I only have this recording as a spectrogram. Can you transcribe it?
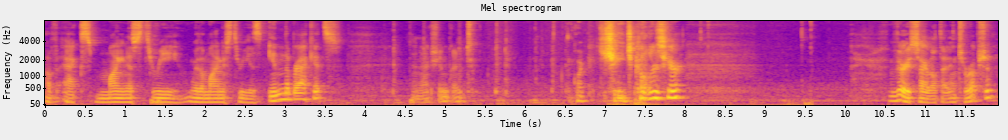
of x minus 3, where the minus 3 is in the brackets, and actually I'm going to, I'm going to change colors here. Very sorry about that interruption.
